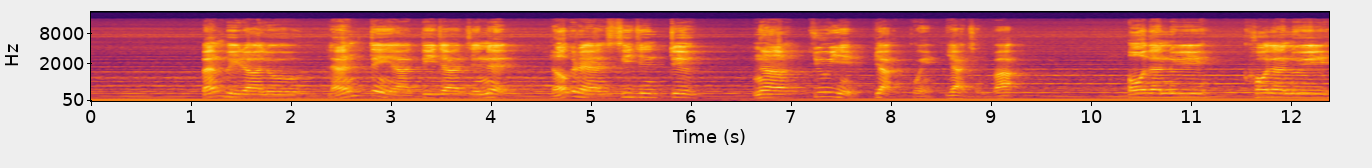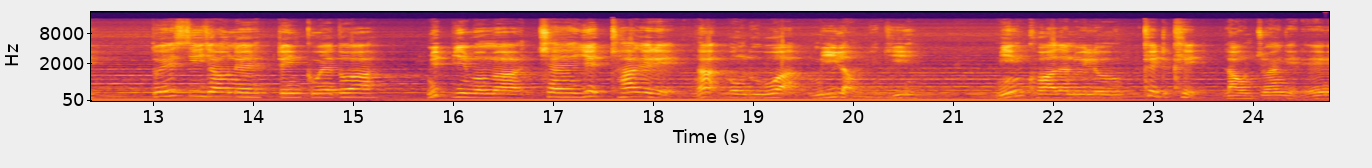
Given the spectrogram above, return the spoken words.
။ပန်းပေရာလိုလမ်းတင်ရာတေချာခြင်းနဲ့ လောကရန်စီခြင်းတူငါကျူးရင်ပြပွင့်ရခြင်းပါ။အော်ဒန်တွေခေါ်ဒန်တွေသွေးစီချောင်းနဲ့တိမ်ကွယ်သွားမြစ်ပြင်ပေါ်မှာခြံရစ်ထားခဲ့တဲ့ငါပုံသူဘဝမီးလောင်ပြင်ကြီးမြင်းခွာဒန်တွေလိုခစ်တခစ်လောင်ကျွမ်းခဲ့တယ်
